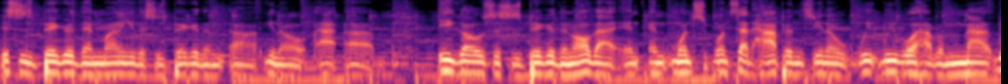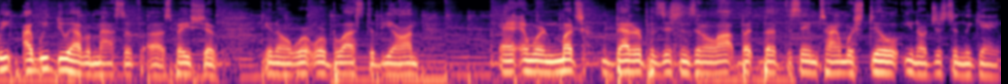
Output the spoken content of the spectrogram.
this is bigger than money. This is bigger than uh, you know. At, uh, egos this is bigger than all that and and once once that happens you know we we will have a ma- we I, we do have a massive uh, spaceship you know we're, we're blessed to be on. And, and we're in much better positions than a lot but but at the same time we're still you know just in the game.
